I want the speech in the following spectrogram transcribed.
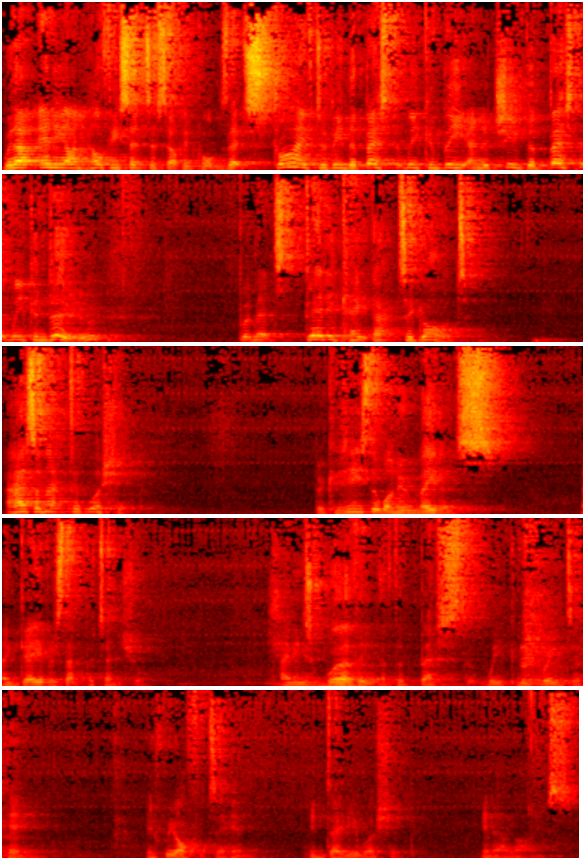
without any unhealthy sense of self importance, let's strive to be the best that we can be and achieve the best that we can do, but let's dedicate that to God as an act of worship because He's the one who made us and gave us that potential. And He's worthy of the best that we can bring to Him if we offer to Him in daily worship in our lives.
